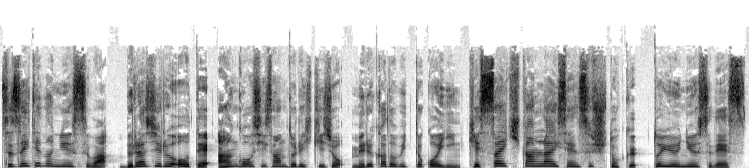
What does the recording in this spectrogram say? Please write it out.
続いてのニュースは、ブラジル大手暗号資産取引所メルカドビットコイン決済機関ライセンス取得というニュースです。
